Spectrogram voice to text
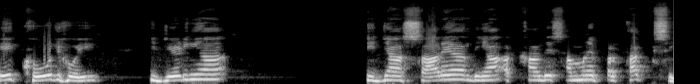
ਇਹ ਖੋਜ ਹੋਈ ਕਿ ਜਿਹੜੀਆਂ ਚੀਜ਼ਾਂ ਸਾਰਿਆਂ ਦੀਆਂ ਅੱਖਾਂ ਦੇ ਸਾਹਮਣੇ ਪ੍ਰਤੱਖ ਸੀ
